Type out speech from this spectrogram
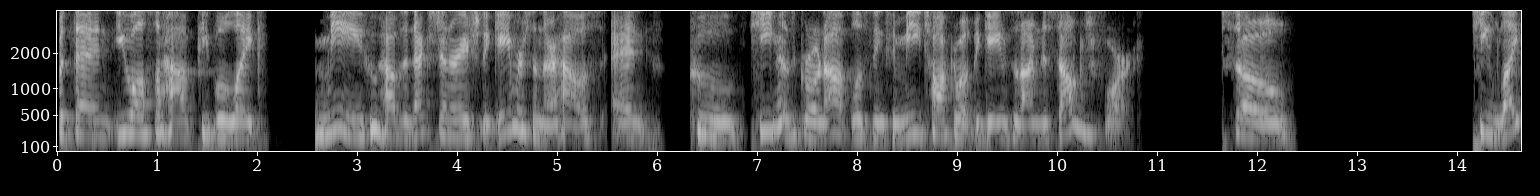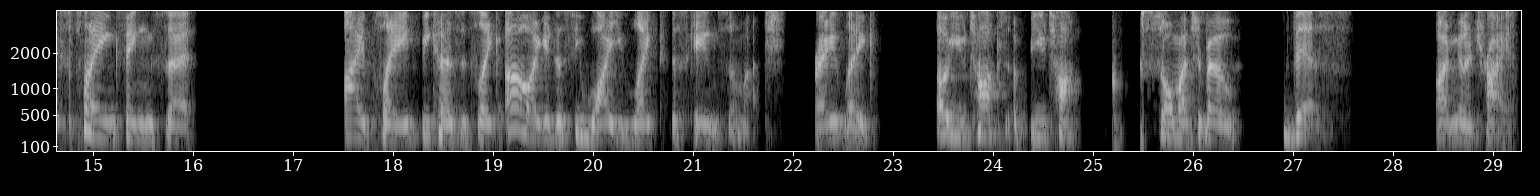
but then you also have people like me who have the next generation of gamers in their house and who he has grown up listening to me talk about the games that I'm nostalgic for. So he likes playing things that I played because it's like, oh, I get to see why you liked this game so much, right? Like, oh, you talked you talk so much about this. I'm gonna try it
